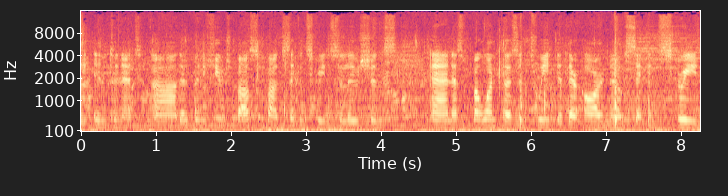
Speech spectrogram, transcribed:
the internet. Uh, there's been a huge buzz about second screen solutions, and as one person tweeted, there are no second screen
